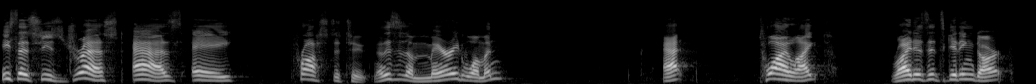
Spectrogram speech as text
He says she's dressed as a prostitute. Now, this is a married woman at twilight, right as it's getting dark,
